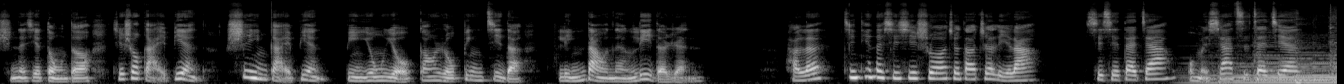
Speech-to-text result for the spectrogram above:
是那些懂得接受改变、适应改变，并拥有刚柔并济的领导能力的人。”好了，今天的西西说就到这里啦，谢谢大家，我们下次再见。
